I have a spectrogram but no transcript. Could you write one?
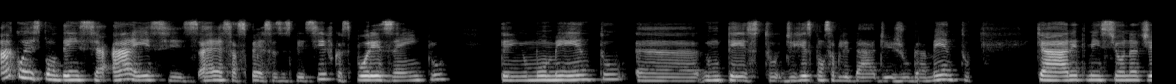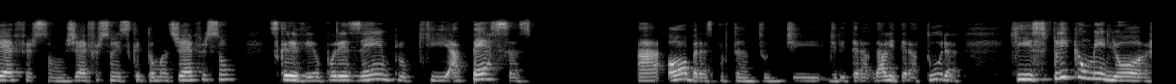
A correspondência a, esses, a essas peças específicas, por exemplo, tem um momento, uh, num texto de responsabilidade e julgamento, que a Arendt menciona Jefferson. Jefferson, Thomas Jefferson, escreveu, por exemplo, que há peças, há obras, portanto, de, de litera, da literatura que explicam melhor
